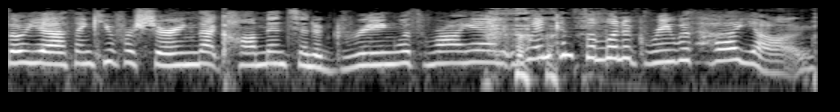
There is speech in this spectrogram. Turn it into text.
So yeah, thank you for sharing that comment and agreeing with Ryan. When can someone agree with He Yang?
